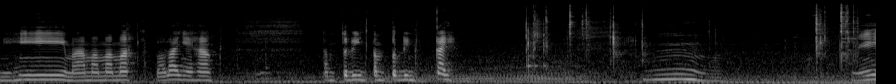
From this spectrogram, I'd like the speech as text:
นี่มามามามาเบาไล่ไงฮางตำตรินตำตรินไก่นี่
